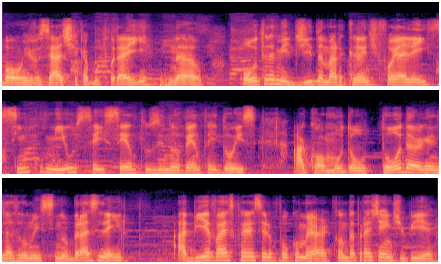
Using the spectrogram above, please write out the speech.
Bom, e você acha que acabou por aí? Não. Outra medida marcante foi a Lei 5.692, a qual mudou toda a organização do ensino brasileiro. A Bia vai esclarecer um pouco melhor. Conta pra gente, Bia.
